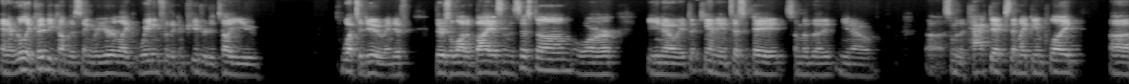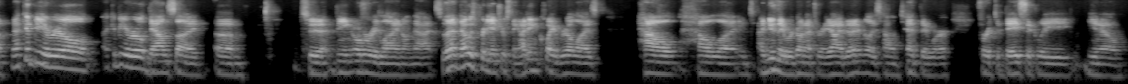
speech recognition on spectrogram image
And it really could become this thing where you're like waiting for the computer to tell you what to do. And if there's a lot of bias in the system or, you know, it can't anticipate some of the, you know, uh, some of the tactics that might be employed, uh, that could be a real that could be a real downside um, to being over reliant on that. So that that was pretty interesting. I didn't quite realize how how uh, I knew they were going after AI, but I didn't realize how intent they were for it to basically you know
